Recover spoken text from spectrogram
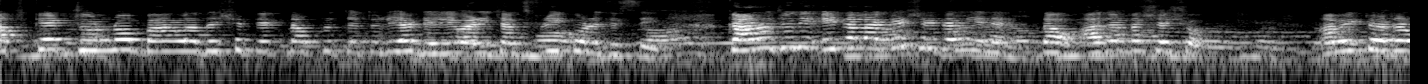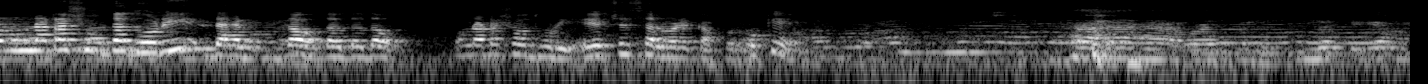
আজকের জন্য বাংলাদেশের Teknaf to Tetulia delivery charge free করে দিছি। কারও যদি এটা লাগে, সেটা নিয়ে নেন। দাও, আজানটা শেষ হোক। আমি একটু এটা ওনাটা সুদ্ধা ধরি দাও দাও দাও দাও ওনাটা সব ধরি এই হচ্ছে সালোয়ারের কাপড় ওকে হ্যাঁ হ্যাঁ হ্যাঁ বয়স সুন্দর থেকে আমি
